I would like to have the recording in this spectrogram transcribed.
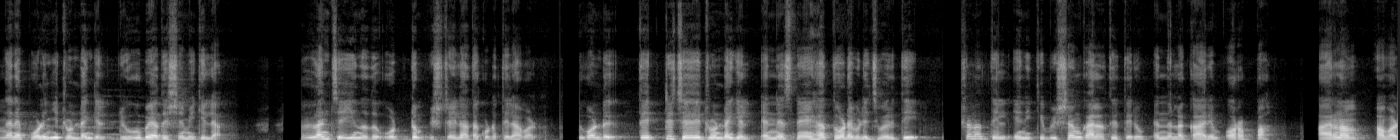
അങ്ങനെ പൊളിഞ്ഞിട്ടുണ്ടെങ്കിൽ രൂപ അത് ക്ഷമിക്കില്ല. കള്ളം ചെയ്യുന്നത് ഒട്ടും ഇഷ്ടമില്ലാത്ത കൂട്ടത്തിലവൾ അതുകൊണ്ട് തെറ്റ് ചെയ്തിട്ടുണ്ടെങ്കിൽ എന്നെ സ്നേഹത്തോടെ വിളിച്ചു വരുത്തി. ഭക്ഷണത്തിൽ എനിക്ക് വിഷം കലർത്തി തരും എന്നുള്ള കാര്യം ഉറപ്പാ. കാരണം അവൾ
